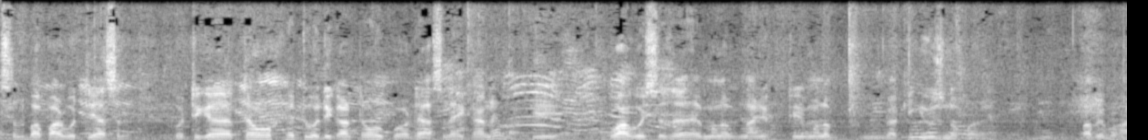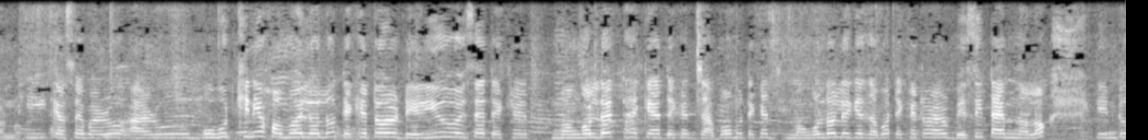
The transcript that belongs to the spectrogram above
আছিল বা পাৰ্বতী আছিল গতিকে তেওঁৰ সেইটো অধিকাৰ তেওঁৰ ওপৰতহে আছিলে সেইকাৰণে বাকী কোৱা গৈছে যে মানে নাৰী শক্তি মানে বাকী ইউজ নকৰে। ঠিক আছে বাৰু আৰু বহুতখিনি সময় ল'লোঁ। তেখেতৰ দেৰিও হৈছে তেখেত মংগলদৈত থাকে তেখেত যাব তেখেত মংগলদৈলৈকে যাব তেখেতৰ আৰু বেছি টাইম নলওঁ। কিন্তু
